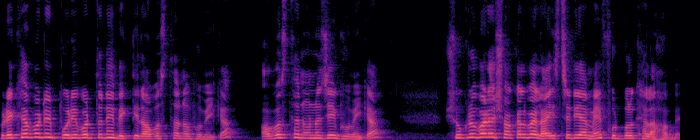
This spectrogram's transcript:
প্রেক্ষাপটের পরিবর্তনে ব্যক্তির অবস্থান ও ভূমিকা। অবস্থান অনুযায়ী ভূমিকা। শুক্রবারে সকালবেলা স্টেডিয়ামে ফুটবল খেলা হবে।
